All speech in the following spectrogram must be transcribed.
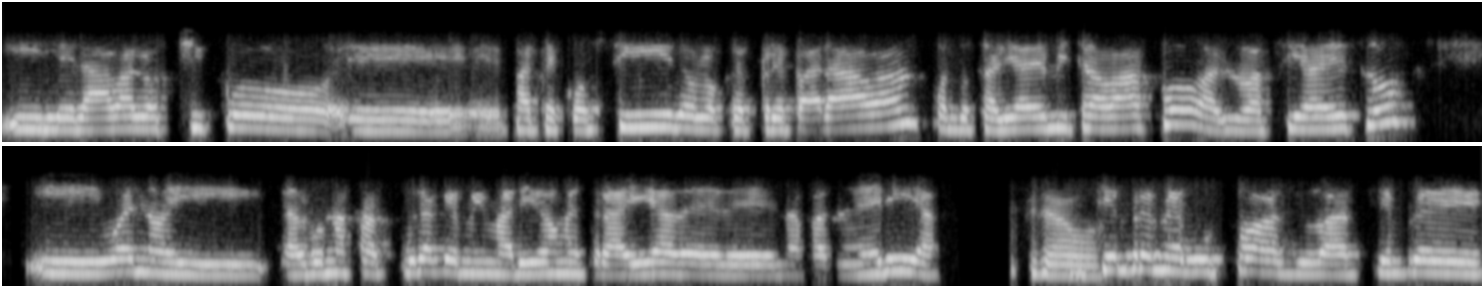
y le daba a los chicos eh, mate cocido, lo que preparaba. Cuando salía de mi trabajo, lo hacía eso. Y bueno, y alguna factura que mi marido me traía de, de la panadería. Vos. Siempre me gustó ayudar, siempre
